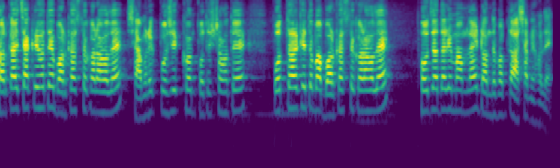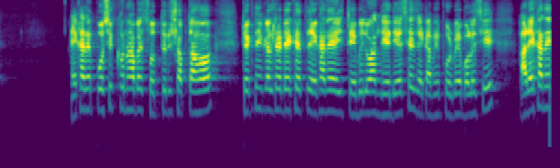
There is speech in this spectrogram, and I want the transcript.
সরকারি চাকরি হতে বরখাস্ত করা হলে, সামরিক প্রশিক্ষণ প্রতিষ্ঠান হতে প্রত্যাহারকৃত বা বরখাস্ত করা হলে ফৌজদারি মামলায় দণ্ডপ্রাপ্ত আসামি হলে। এখানে প্রশিক্ষণ হবে ছত্রিশ সপ্তাহ। টেকনিক্যাল ট্রেডের ক্ষেত্রে এখানে এই টেবিল ওয়ান দিয়ে দিয়েছে, যেটা আমি পূর্বে বলেছি। আর এখানে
